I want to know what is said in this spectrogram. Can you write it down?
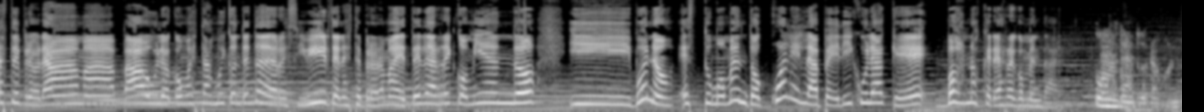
A este programa, Paulo, ¿cómo estás? Muy contenta de recibirte en este programa de Te la recomiendo. Y bueno, es tu momento. ¿Cuál es la película que vos nos querés recomendar? Dragón.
